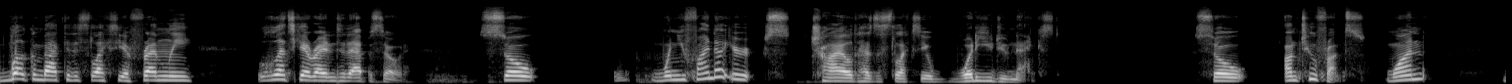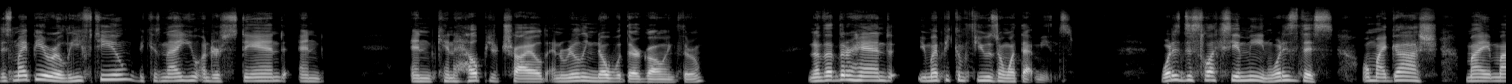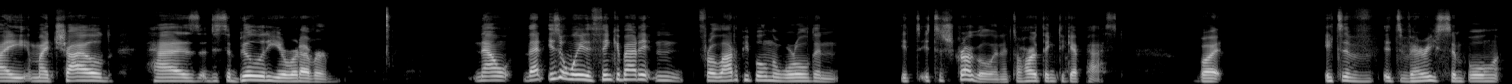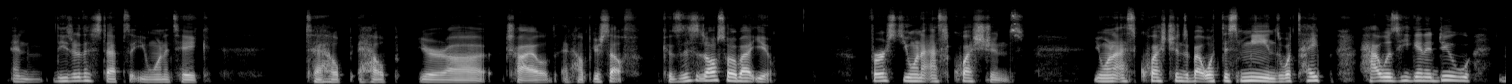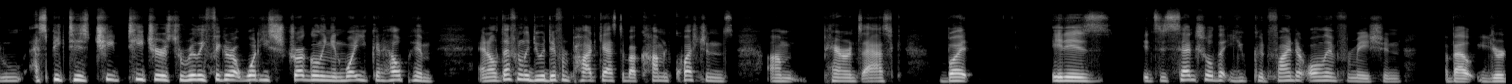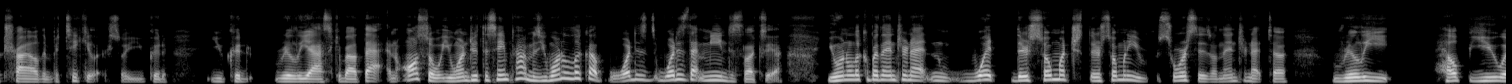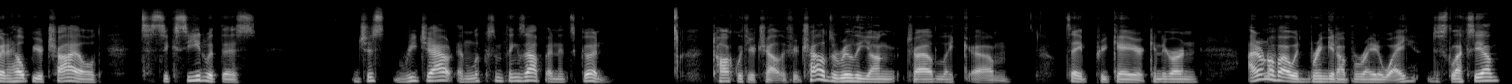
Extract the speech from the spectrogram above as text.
Welcome back to Dyslexia Friendly. Let's get right into the episode. So, when you find out your child has dyslexia, what do you do next? So, on two fronts. One, this might be a relief to you because now you understand and and can help your child and really know what they're going through. And on the other hand, you might be confused on what that means. What does dyslexia mean? What is this? Oh my gosh, my my my child has a disability or whatever. Now, that is a way to think about it and for a lot of people in the world and it's it's a struggle and it's a hard thing to get past. But it's a it's very simple and these are the steps that you want to take to help help your uh, child and help yourself because this is also about you. First, you want to ask questions. You want to ask questions about what this means, what type, how is he going to do? Speak to his teachers to really figure out what he's struggling and what you can help him. And I'll definitely do a different podcast about common questions um, parents ask. But it is it's essential that you could find out all information about your child in particular. So you could you could really ask about that. And also what you want to do at the same time is you want to look up what is what does that mean dyslexia? You want to look up on the internet and what there's so much there's so many sources on the internet to really help you and help your child to succeed with this. Just reach out and look some things up and it's good. Talk with your child. If your child's a really young child like um let's say pre-K or kindergarten, I don't know if I would bring it up right away, dyslexia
